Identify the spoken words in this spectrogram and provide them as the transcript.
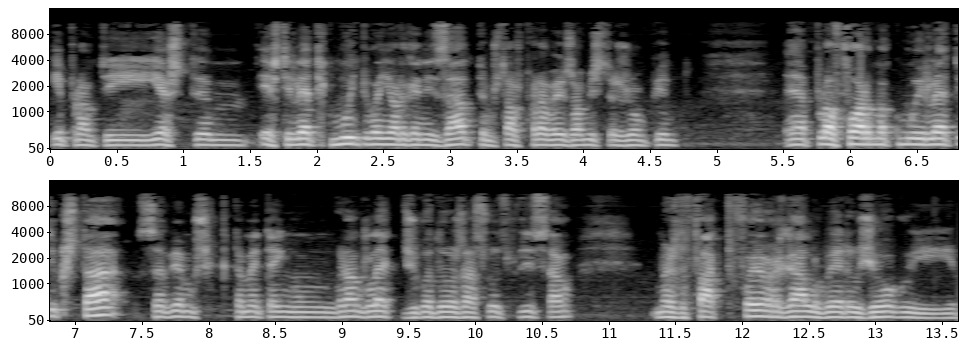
e pronto, e este, este elétrico muito bem organizado, temos de dar os parabéns ao Mr. João Pinto eh, pela forma como o elétrico está, sabemos que também tem um grande leque de jogadores à sua disposição, mas de facto foi um regalo ver o jogo e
